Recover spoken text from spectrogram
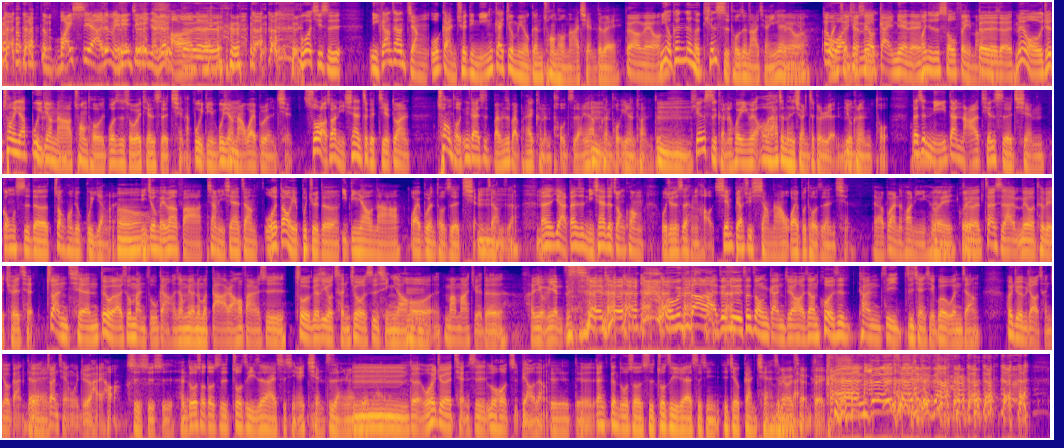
歪啊，就每天接演讲就好了。对 对对。不过其实你刚刚这样讲，我敢确定你应该就没有跟创投拿钱，对不对？对啊，没有。你有跟任何天使投资拿钱？应该没有。哎，我完全没有概念诶，完全是收费嘛。对对对，没有。我觉得创业家不一定要拿创投或是所谓天使的钱啊，不一定，不一定要拿外部人的钱。说老实话，你现在这个阶段。创投应该是百分之百不太可能投资啊，因为他不可能投艺人团队。天使可能会因为哦，他真的很喜欢这个人，有可能投。但是你一旦拿了天使的钱，公司的状况就不一样了，你就没办法像你现在这样。我倒也不觉得一定要拿外部人投资的钱这样子啊。但是呀，但是你现在这状况，我觉得是很好。先不要去想拿外部投资人钱，对啊，不然的话你会会暂时还没有特别缺钱，赚钱对我来说满足感好像没有那么大，然后反而是做一个有成就的事情，然后妈妈觉得。很有面子之类的，我不知道啦，就是这种感觉，好像或者是看自己之前写过的文章，会觉得比较有成就感。对，赚钱我觉得还好。是是是，很多时候都是做自己热爱的事情，哎，钱自然而然就来了。嗯，对，我会觉得钱是落后指标这样。对对对，但更多时候是做自己热爱的事情，也就干钱还是没有钱。对，对，现在就是这样。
